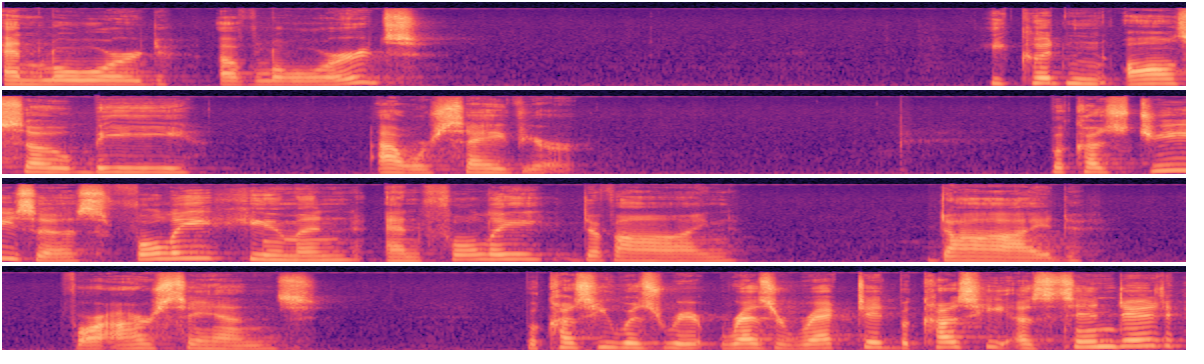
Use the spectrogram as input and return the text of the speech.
and Lord of Lords, he couldn't also be our Savior. Because Jesus, fully human and fully divine, died for our sins because he was re- resurrected, because he ascended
